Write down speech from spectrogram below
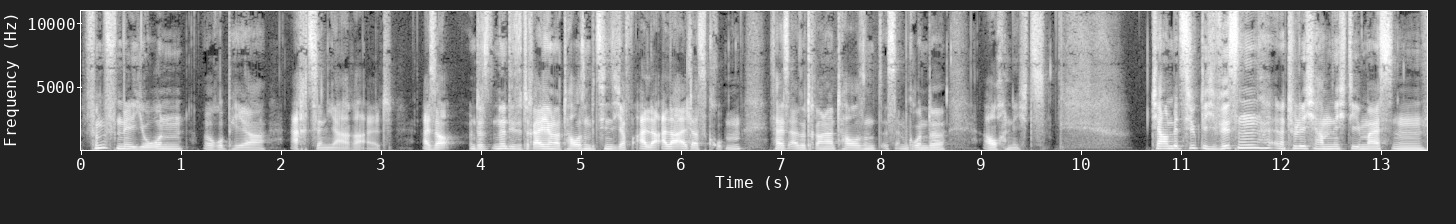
5 Millionen Europäer 18 Jahre alt. Also, und das, ne, diese 300.000 beziehen sich auf alle, alle Altersgruppen. Das heißt also, 300.000 ist im Grunde auch nichts. Tja, und bezüglich Wissen, natürlich haben nicht die meisten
